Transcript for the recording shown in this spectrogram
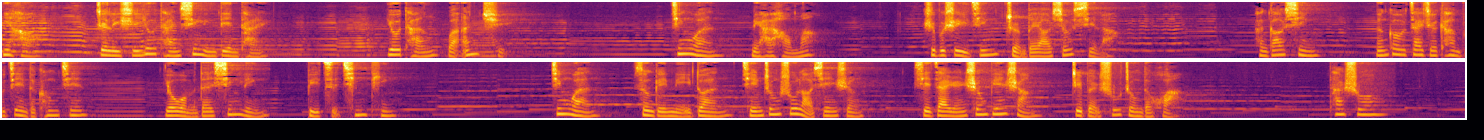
你好，这里是优谈心灵电台。优谈晚安曲。今晚你还好吗？是不是已经准备要休息了？很高兴能够在这看不见的空间，有我们的心灵彼此倾听。今晚送给你一段钱钟书老先生写在《人生边上》这本书中的话。他说：“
